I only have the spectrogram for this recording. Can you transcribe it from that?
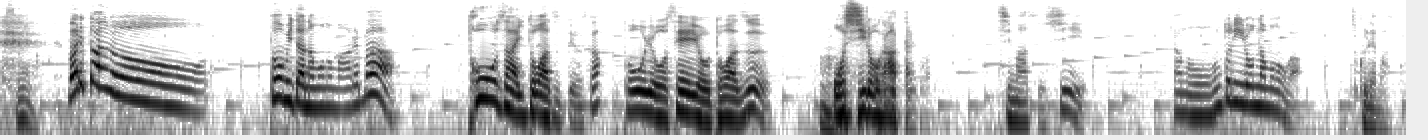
ですね。割とあのー塔みたいなものもあれば、東西問わずっていうんですか？東洋西洋問わず、うんお城があったりとか。しますし、あのー本当にいろんなものが作れますと。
